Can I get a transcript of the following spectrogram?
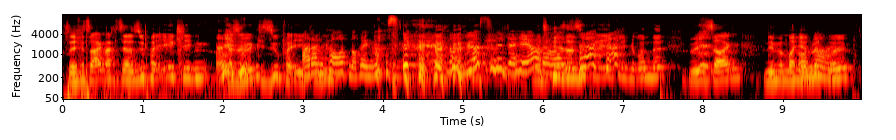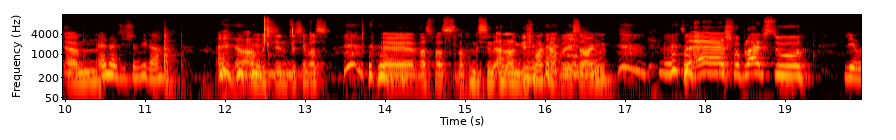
So, ich würde sagen, nach dieser super ekligen, also wirklich super ekligen, Adam kaut noch irgendwas. noch ein Würstchen hinterher nach oder dieser was? super ekligen Runde, würde ich sagen, nehmen wir mal hier Oh einen Red. Bull. Ähm, Energy schon wieder. ja, ein bisschen, ein bisschen was, äh, was, was noch ein bisschen anderen Geschmack hat, würde ich sagen. So, Ash, wo bleibst du? Leo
